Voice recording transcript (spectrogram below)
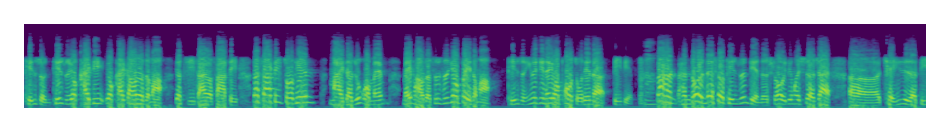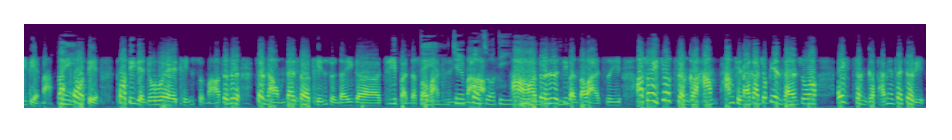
停损？停损又开低又开高又什么？又急杀又杀低，那杀低昨天买的如果没没跑的，是不是又被什么？停损，因为今天又破昨天的低点，啊。那很很多人在设停损点的时候，一定会设在呃前一日的低点嘛，那破点破低点就会停损嘛，这是正常我们在设停损的一个基本的手法之一嘛，破昨低。啊，嗯。这是基本手法之一。啊，所以就整个行行情来看，就变成说，哎，整个盘面在这里，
